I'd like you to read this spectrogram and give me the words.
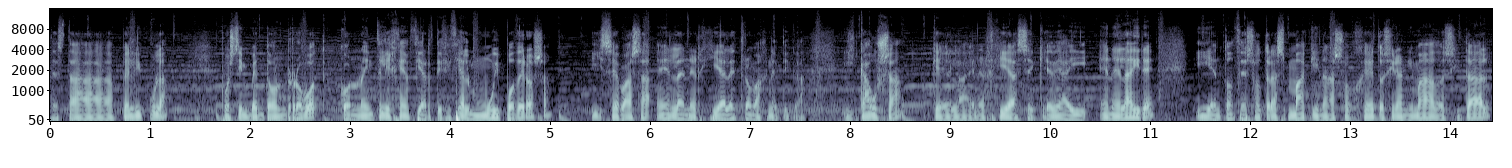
esta película, pues inventó un robot con una inteligencia artificial muy poderosa y se basa en la energía electromagnética y causa que la energía se quede ahí en el aire y entonces otras máquinas, objetos inanimados y tal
